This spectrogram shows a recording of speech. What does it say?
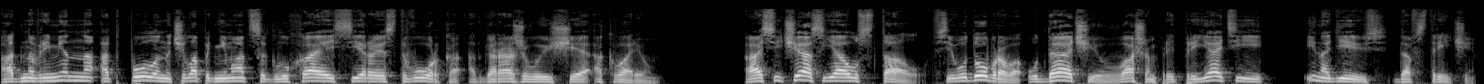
Одновременно от пола начала подниматься глухая серая створка, отгораживающая аквариум. А сейчас я устал. Всего доброго, удачи в вашем предприятии и, надеюсь, до встречи.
